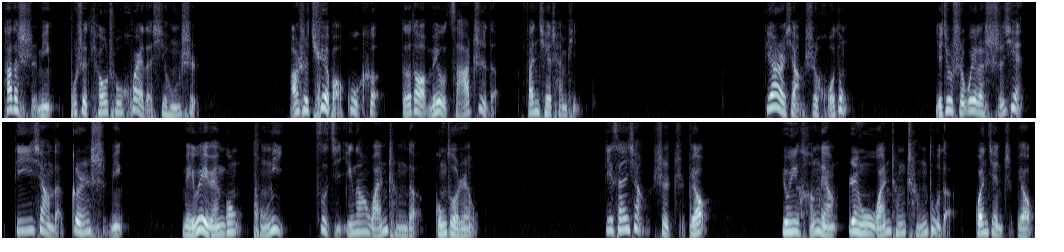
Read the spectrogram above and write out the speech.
他的使命不是挑出坏的西红柿，而是确保顾客得到没有杂质的番茄产品。第二项是活动，也就是为了实现第一项的个人使命，每位员工同意自己应当完成的工作任务。第三项是指标，用于衡量任务完成程度的。关键指标。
